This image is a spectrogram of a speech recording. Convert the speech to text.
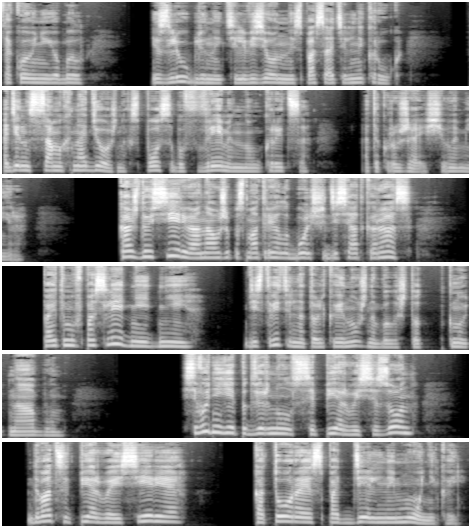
Такой у нее был излюбленный телевизионный спасательный круг — один из самых надежных способов временно укрыться от окружающего мира. Каждую серию она уже посмотрела больше десятка раз, поэтому в последние дни действительно только и нужно было что-то ткнуть на обум. Сегодня ей подвернулся первый сезон, двадцать первая серия, которая с поддельной Моникой,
